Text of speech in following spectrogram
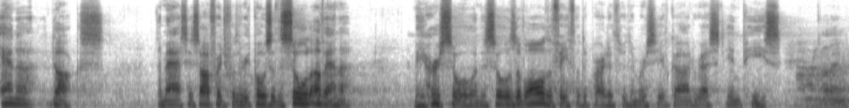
Anna Dox. The Mass is offered for the repose of the soul of Anna. May her soul and the souls of all the faithful departed through the mercy of God rest in peace. Amen.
